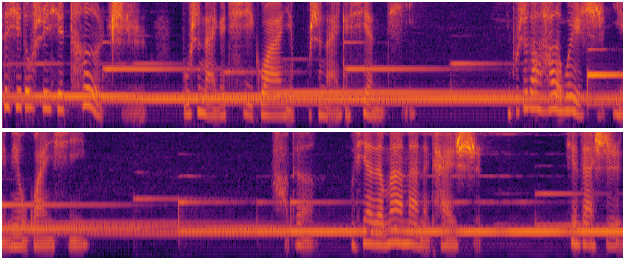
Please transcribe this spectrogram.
这些都是一些特质，不是哪一个器官，也不是哪一个腺体。你不知道它的位置也没有关系。好的，我现在慢慢的开始。现在是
